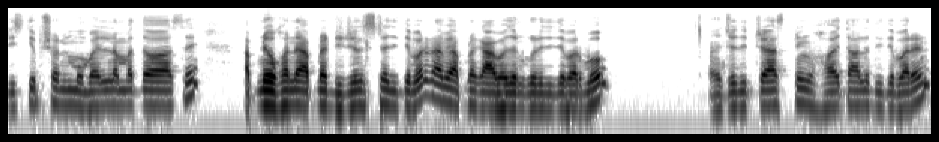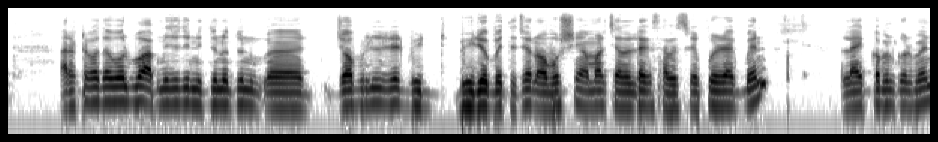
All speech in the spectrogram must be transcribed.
ডিসক্রিপশন মোবাইল নাম্বার দেওয়া আছে। আপনি ওখানে আপনার ডিটেলসটা দিতে পারেন, আমি আপনাকে আবেদন করে দিতে পারব। যদি ট্রাস্টিং হয় তাহলে দিতে পারেন। আর একটা কথা বলব, আপনি যদি নিত্য নতুন জব রিলেটেড ভিডিও পেতে চান, অবশ্যই আমার চ্যানেলটাকে সাবস্ক্রাইব করে রাখবেন। লাইক কমেন্ট করবেন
